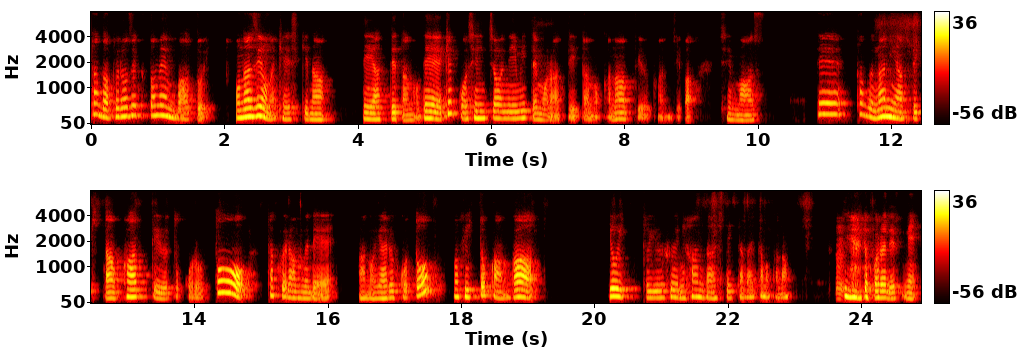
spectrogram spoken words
ただプロジェクトメンバーと同じような形式なでやってたので結構慎重に見てもらっていたのかなっていう感じがします。で多分何やってきたかっていうところとタクラムであのやることのフィット感が良いというふうに判断していただいたのかな？うんっていうところですね。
